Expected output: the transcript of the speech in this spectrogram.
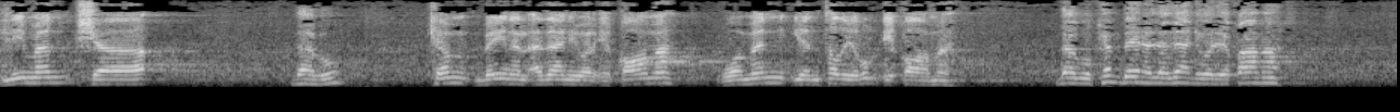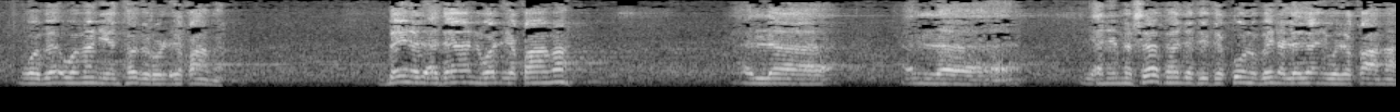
لمن شاء. باب كم بين الأذان والإقامة؟ ومن ينتظر الإقامة. باب كم بين الأذان والإقامة ومن ينتظر الإقامة. بين الأذان والإقامة ال ال يعني المسافة التي تكون بين الأذان والإقامة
